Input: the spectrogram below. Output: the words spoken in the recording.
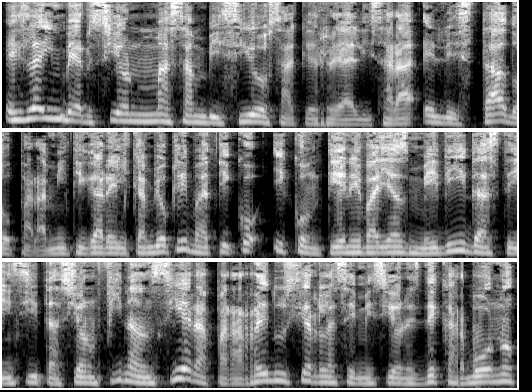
Es la inversión más ambiciosa que realizará el Estado para mitigar el cambio climático y contiene varias medidas de incitación financiera para reducir las emisiones de carbono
